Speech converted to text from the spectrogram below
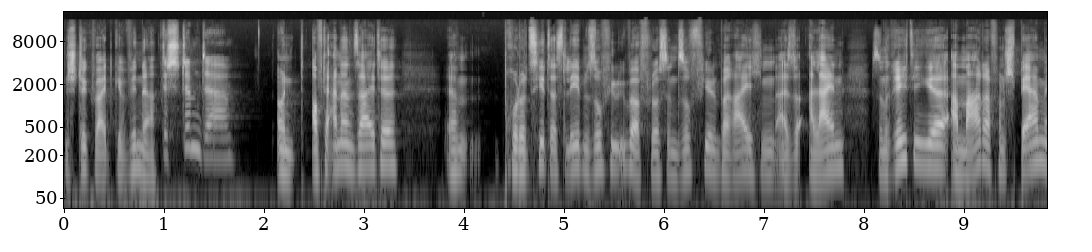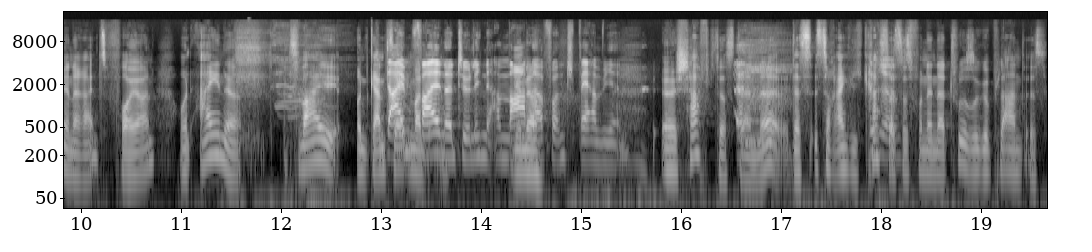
ein Stück weit Gewinner. Das stimmt, ja. Und auf der anderen Seite ähm, produziert das Leben so viel Überfluss in so vielen Bereichen. Also allein so eine richtige Armada von Spermien reinzufeuern und eine, zwei und ganz In deinem Fall natürlich eine Armada genau, von Spermien. Äh, schafft das dann, ne? Das ist doch eigentlich krass, Irre. dass das von der Natur so geplant ist.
